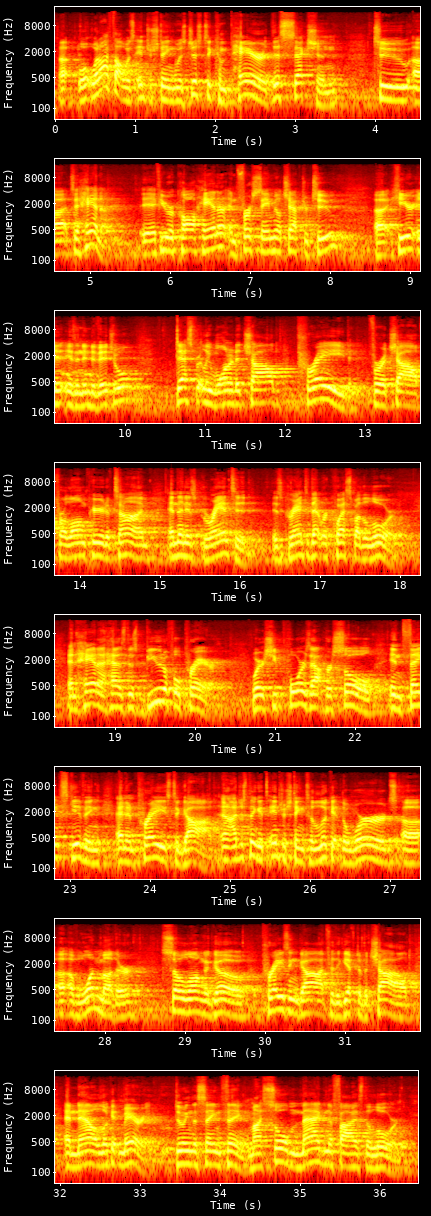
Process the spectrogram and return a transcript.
Uh, what I thought was interesting was just to compare this section to, uh, to Hannah. If you recall Hannah in 1 Samuel chapter 2, uh, here is an individual desperately wanted a child, prayed for a child for a long period of time, and then is granted, is granted that request by the Lord. And Hannah has this beautiful prayer where she pours out her soul in thanksgiving and in praise to God. And I just think it's interesting to look at the words uh, of one mother so long ago praising God for the gift of a child, and now look at Mary doing the same thing. My soul magnifies the Lord. Um,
